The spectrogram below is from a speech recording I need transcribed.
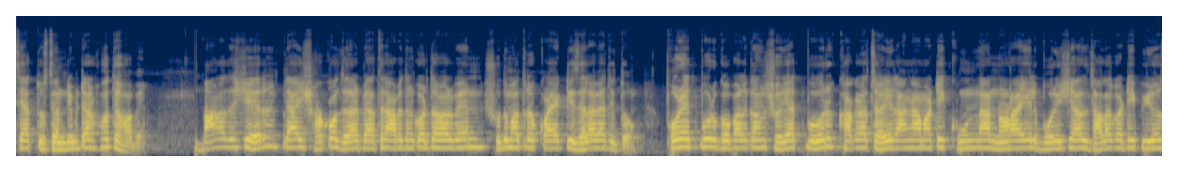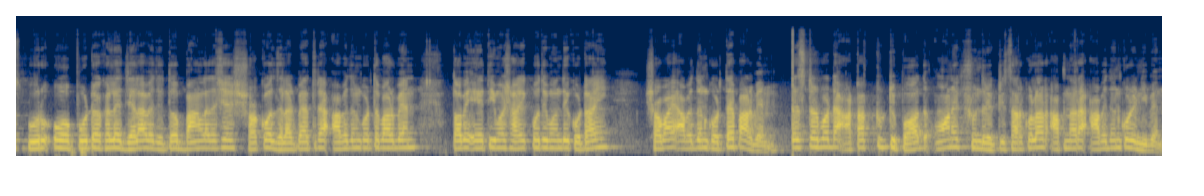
ছিয়াত্তর সেন্টিমিটার হতে হবে। বাংলাদেশের প্রায় সকল জেলার প্রার্থীরা আবেদন করতে পারবেন, শুধুমাত্র কয়েকটি জেলা ব্যতীত। ফরিদপুর, গোপালগঞ্জ, শরীয়তপুর, খাগড়াছড়ি, রাঙ্গামাটি, খুলনা, নড়াইল, বরিশাল, ঝালকাঠি, পিরোজপুর ও পটুয়াখালী জেলা ব্যতীত বাংলাদেশের সকল জেলার প্রার্থীরা আবেদন করতে পারবেন। তবে এতিম ও শারীরিক প্রতিবন্ধী কোটায় সবাই আবেদন করতে পারবেন। রেজিস্টার পদে আটাত্তরটি পদ, অনেক সুন্দর একটি সার্কুলার আপনারা আবেদন করে নেবেন।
